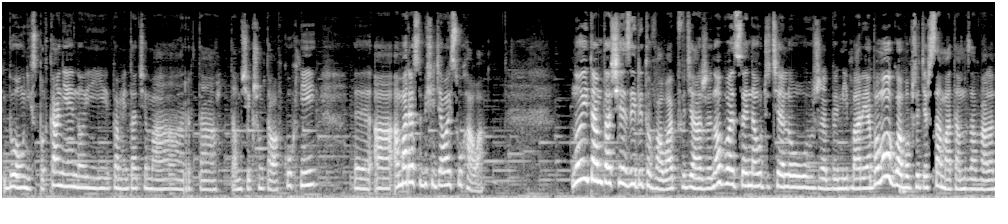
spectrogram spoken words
yy, było u nich spotkanie, no i pamiętacie, Marta tam się krzątała w kuchni, a, a Maria sobie siedziała i słuchała. No i tamta się zirytowała i powiedziała, że no powiedz tutaj nauczycielu, żeby mi Maria pomogła, bo przecież sama tam zawala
